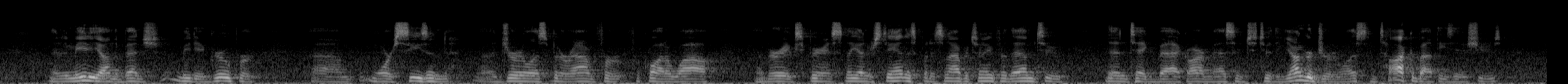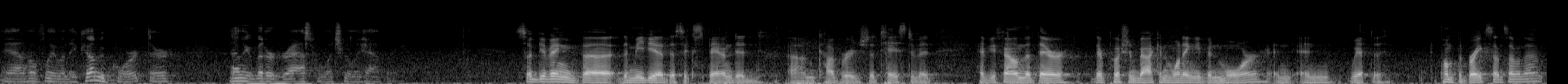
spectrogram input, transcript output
And the media on the bench media group are um, more seasoned uh, journalists, been around for, for quite a while, uh, very experienced. They understand this, but it's an opportunity for them to then take back our message to the younger journalists and talk about these issues. And hopefully, when they come to court, they're having a better grasp of what's really happening. So, giving the, the media this expanded um, coverage, a taste of it, have you found that they're they're pushing back and wanting even more, and, and we have to pump the brakes on some of that?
